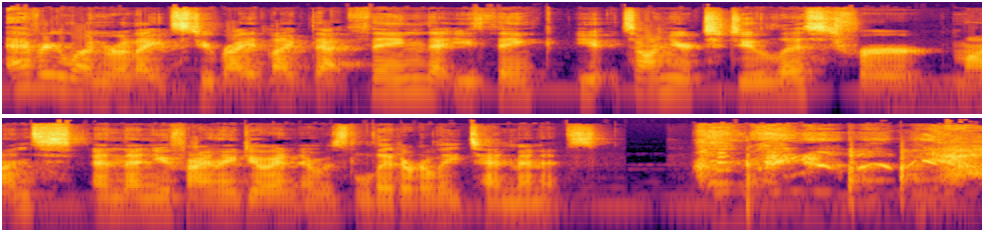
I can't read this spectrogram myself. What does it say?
everyone relates to, right? Like that thing that you think it's on your to do list for months and then you finally do it and it was literally 10 minutes. Yeah.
